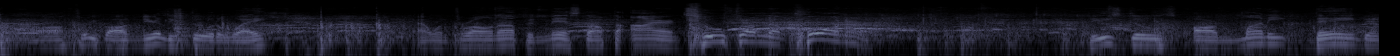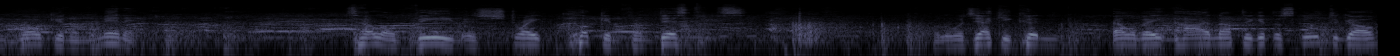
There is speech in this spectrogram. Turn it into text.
All three ball nearly threw it away. That one thrown up and missed off the iron. Two from the corner. These dudes are money. They ain't been broke in a minute. Tel Aviv is straight cooking from distance. Luajecki couldn't elevate high enough to get the scoop to go.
